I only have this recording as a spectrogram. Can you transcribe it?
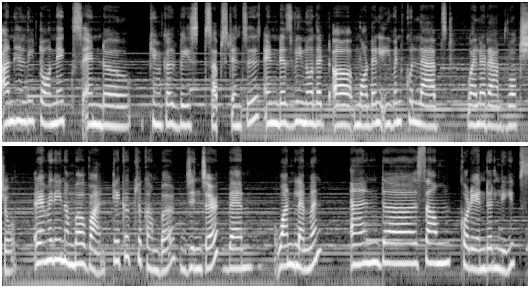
unhealthy tonics and uh, chemical based substances and as we know that a model even collapsed while a ramp walk show remedy number one take a cucumber ginger then one lemon and uh, some coriander leaves.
